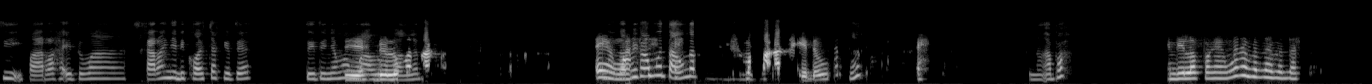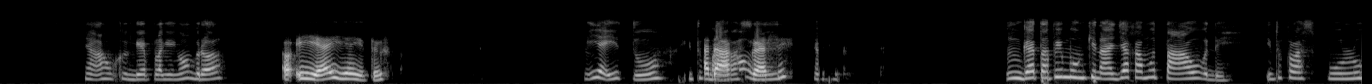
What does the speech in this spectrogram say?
sih parah itu mah sekarang jadi kocak gitu ya itu itunya mah Iya, malu dulu kan banget eh Ya, yang tapi kamu tahu nggak sama Pak Ade itu Hah? eh yang apa? Yang di lapang yang mana? Bentar-bentar. yang aku ke gap lagi ngobrol. Oh iya iya itu. iya itu. Itu Ada parah aku nggak sih. sih? enggak tapi mungkin aja kamu tahu deh. Itu kelas 10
